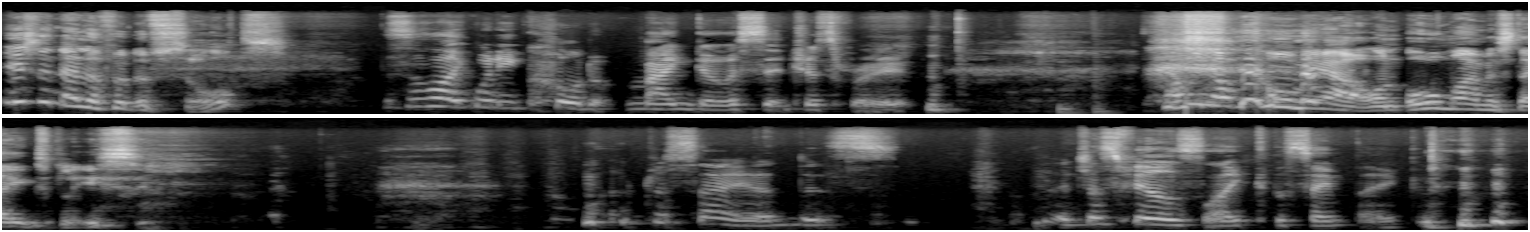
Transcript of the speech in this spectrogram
It's an elephant of sorts. This is like when you called mango a citrus fruit. Can you not call me out on all my mistakes, please? I'm just saying, it's it just feels like the same thing.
